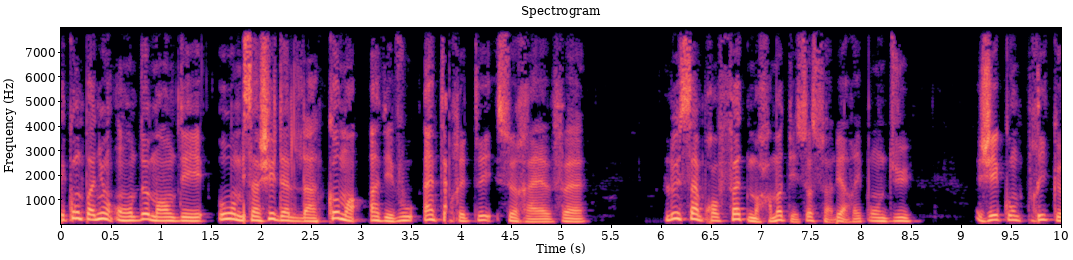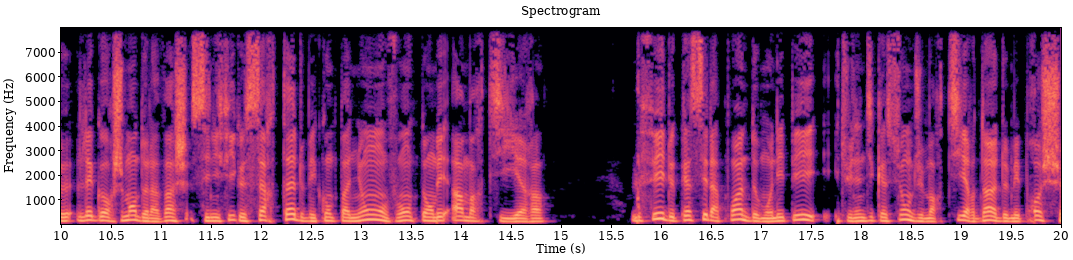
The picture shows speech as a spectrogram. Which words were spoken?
Les compagnons ont demandé au messager d'Allah comment avez-vous interprété ce rêve. Le saint prophète Mohammed lui a répondu J'ai compris que l'égorgement de la vache signifie que certains de mes compagnons vont tomber à martyr. Le fait de casser la pointe de mon épée est une indication du martyr d'un de mes proches,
